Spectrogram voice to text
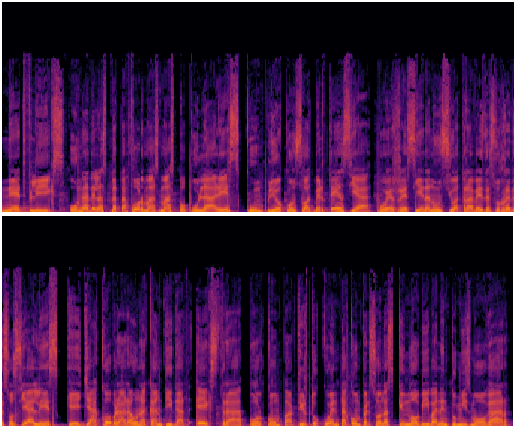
Netflix, una de las plataformas más populares, cumplió con su advertencia, pues recién anunció a través de sus redes sociales que ya cobrará una cantidad extra por compartir tu cuenta con personas que no vivan en tu mismo hogar.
